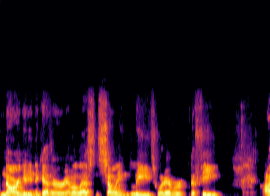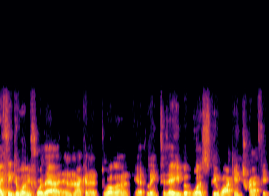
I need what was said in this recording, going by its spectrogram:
NAR getting together, MLS and selling leads, whatever the feed. I think the one before that, and I'm not going to dwell on it at length today, but was the walk-in traffic,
